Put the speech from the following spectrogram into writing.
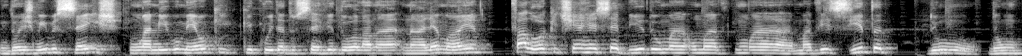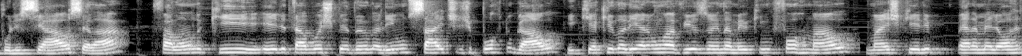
Em 2006, um amigo meu que, que cuida do servidor lá na, na Alemanha falou que tinha recebido uma, uma, uma, uma visita de um, de um policial, sei lá, falando que ele estava hospedando ali um site de Portugal e que aquilo ali era um aviso ainda meio que informal, mas que ele era melhor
